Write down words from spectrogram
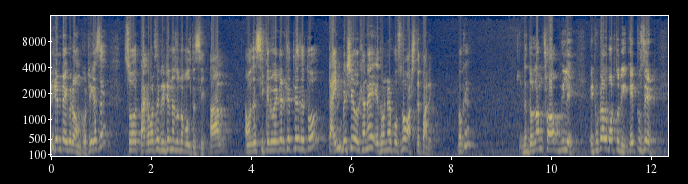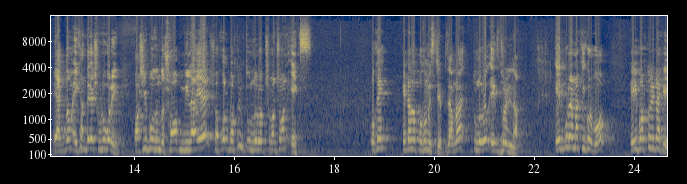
রিটার্ন টাইপের অঙ্ক, ঠিক আছে? সো টাকা পার্সেন্ট রিটার্নের জন্য বলতেছি। আর আমাদের সিকের ওয়েটের ক্ষেত্রে যেহেতু টাইম বেশি, ওইখানে এ ধরনের প্রশ্ন আসতে পারে ওকে ধরলাম সব মিলে, এই টোটাল বর্তনী এ টু জেড একদম এখান থেকে শুরু করে অশি পর্যন্ত সব মিলায়ে সকল বর্তনী তুল্যরোধ সমান সমান এক্স ওকে এটা হলো প্রথম স্টেপ যে আমরা তুল্যরোধ এক্স ধরে নিলাম। এরপরে আমরা কি করব? এই বর্তনীটাকে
